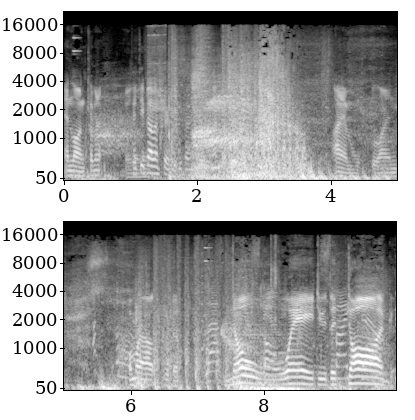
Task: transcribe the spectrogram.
And long, coming up. 55 on shirt, 55 I am blind. One more out, hookah. No way, dude, the dog!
